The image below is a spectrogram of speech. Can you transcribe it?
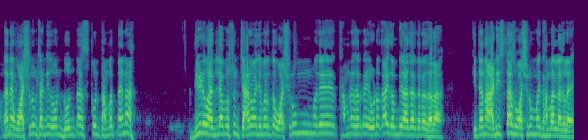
नाही नाही वॉशरूमसाठी दोन दोन तास कोण थांबत नाही ना. दीड वाजल्यापासून चार वाजेपर्यंत वॉशरूममध्ये थांबण्यासारखं एवढं काय गंभीर आजार त्यांना झाला की त्यांना अडीच तास वॉशरूममध्ये थांबायला लागलाय.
